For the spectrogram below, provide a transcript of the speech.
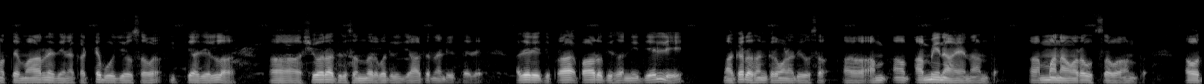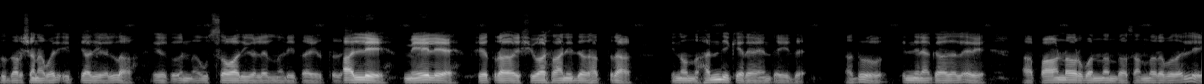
ಮತ್ತು ಮಾರನೇ ದಿನ ಕಟ್ಟೆಪೂಜೋತ್ಸವ ಇತ್ಯಾದಿ ಎಲ್ಲ ಶಿವರಾತ್ರಿ ಸಂದರ್ಭದಲ್ಲಿ ಜಾತ್ರೆ ನಡೆಯುತ್ತದೆ ಅದೇ ರೀತಿ ಪಾರ್ವತಿ ಸನ್ನಿಧಿಯಲ್ಲಿ ಮಕರ ಸಂಕ್ರಮಣ ದಿವಸ ಅಮ್ಮಿನಾಯನ ಅಂತ, ಅಮ್ಮನವರ ಉತ್ಸವ ಅಂತ. ಅವತ್ತು ದರ್ಶನ ಬಲಿ ಇತ್ಯಾದಿ ಎಲ್ಲ ಉತ್ಸವಾದಿಗಳೆಲ್ಲ ನಡೀತಾ ಇರ್ತದೆ. ಅಲ್ಲಿ ಮೇಲೆ ಕ್ಷೇತ್ರ ಶಿವ ಸಾನ್ನಿಧ್ಯದ ಹತ್ತಿರ ಇನ್ನೊಂದು ಹಂದಿಕೆರೆ ಅಂತ ಇದೆ. ಅದು ಹಿಂದಿನ ಕಾಲದಲ್ಲಿ ಆ ಪಾಂಡವರು ಬಂದಂಥ ಸಂದರ್ಭದಲ್ಲಿ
